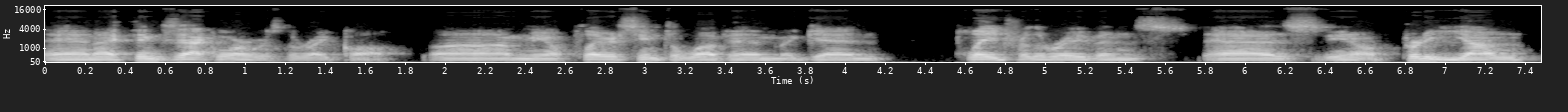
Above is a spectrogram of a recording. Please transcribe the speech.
And I think Zach Orr was the right call. Um, you know, players seem to love him. Again, played for the Ravens as you know, pretty young.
